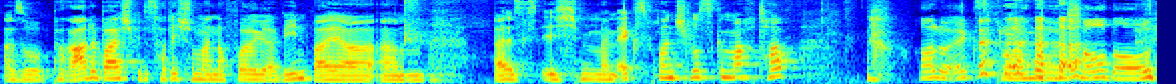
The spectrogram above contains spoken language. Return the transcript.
Also Paradebeispiel, das hatte ich schon mal in der Folge erwähnt, war ja, ähm, als ich mit meinem Ex-Freund Schluss gemacht habe. Hallo Ex-Freunde, Shoutout.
